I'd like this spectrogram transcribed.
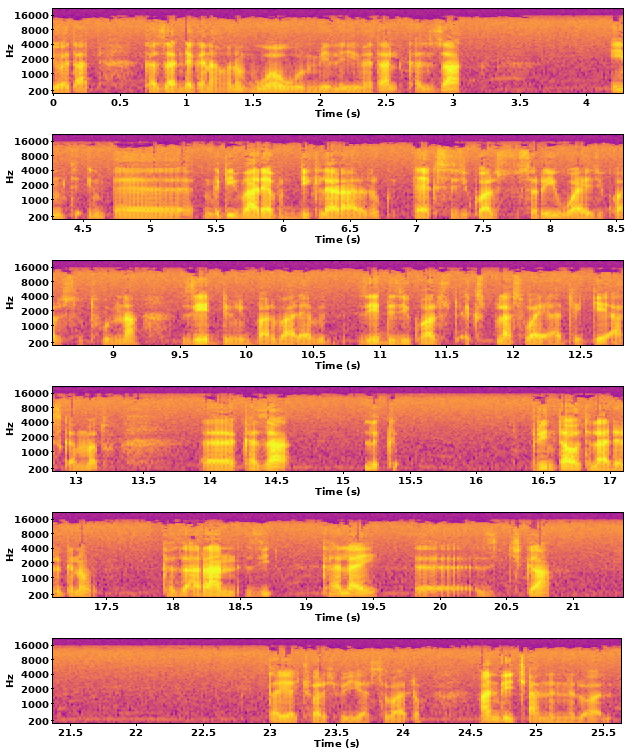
ይወጣል። ከዛ እንደገና አሁንም wow የሚል ይመጣል። ከዛ int እንግዲህ variable declare አድርጉ x is equals to three y is equals to two እና z የሚባል variable z is equals to x plus y አድርጌ አስቀመጥኩ። ከዛ ልክ print out ላደርግ ነው። ከዛ run ከላይ እዚች ጋር ታያችኋለች ብዬ አስባለሁ። አንዴ ጫን እንለዋለን።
